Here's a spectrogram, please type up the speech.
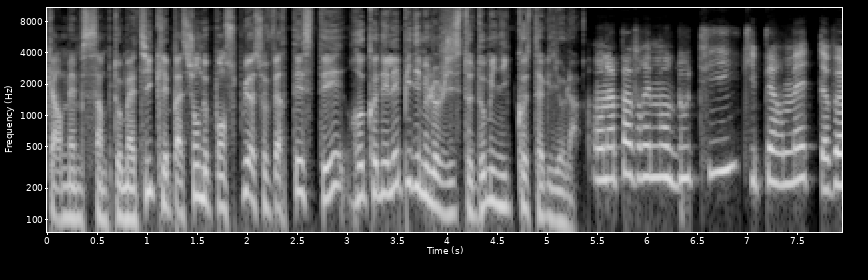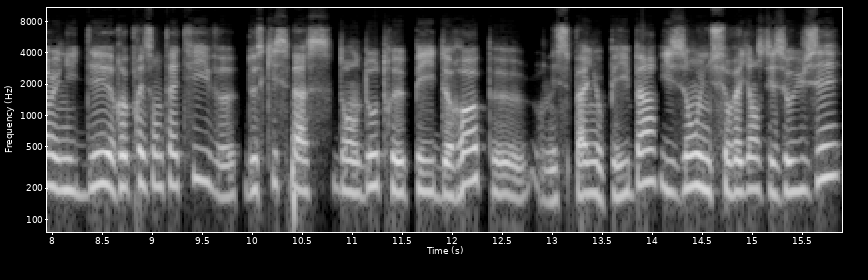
Car même symptomatique, les patients ne pensent plus à se faire tester, reconnaît l'épidémiologiste Dominique Costagliola. On n'a pas vraiment d'outils qui permettent d'avoir une idée représentative de ce qui se passe. Dans d'autres pays d'Europe, euh, en Espagne, aux Pays-Bas, ils ont une surveillance des eaux usées,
